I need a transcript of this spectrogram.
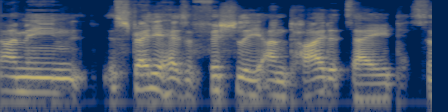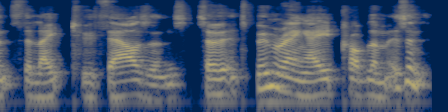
I mean, Australia has officially untied its aid since the late 2000s. So its boomerang aid problem isn't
